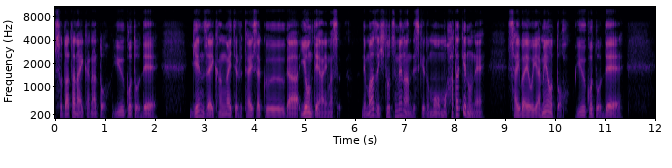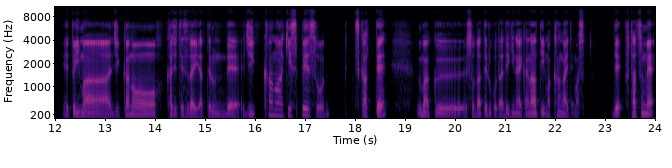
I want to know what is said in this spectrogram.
育たないかなということで、現在考えている対策が4点あります。で、まず1つ目なんですけども、もう畑のね、栽培をやめようということで、えっと、今、実家の家事手伝いやってるんで、実家の空きスペースを使って、うまく育てることはできないかなって今考えてます。で、2つ目。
